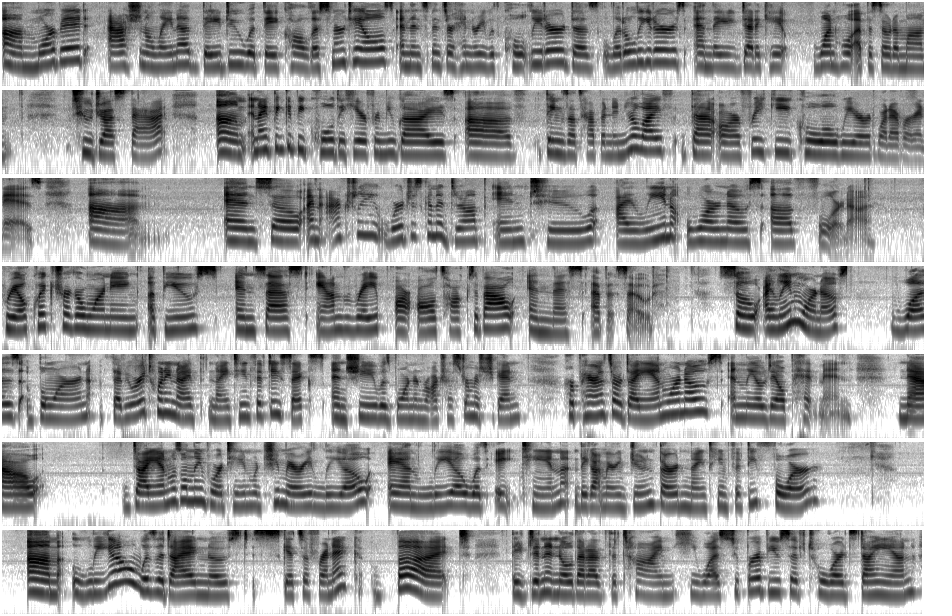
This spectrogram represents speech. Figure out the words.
Um, Morbid, Ash, and Alaina, they do what they call listener tales, and then Spencer Henry with Cult Leader does Little Leaders, and they dedicate one whole episode a month to just that. Um, and I think it'd be cool to hear from you guys of things that's happened in your life that are freaky, cool, weird, whatever it is. Um, and so I'm actually, we're just gonna jump into Aileen Wuornos of Florida. Real quick trigger warning abuse, incest, and rape are all talked about in this episode. So, Aileen Wuornos was born February 29th, 1956, and she was born in Rochester, Michigan. Her parents are Diane Wuornos and Leo Dale Pittman. Now, Diane was only 14 when she married Leo, and Leo was 18. They got married June 3rd, 1954. Um, Leo was a diagnosed schizophrenic, but they didn't know that at the time. He was super abusive towards Diane.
